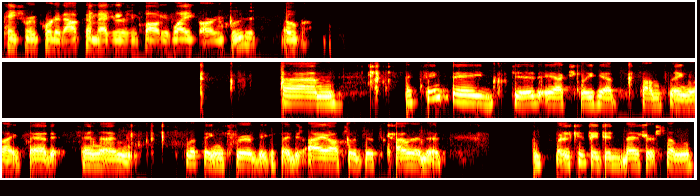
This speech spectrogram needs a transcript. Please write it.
patient-reported outcome measures and quality of life are included. Over. Um, I think they did actually have something like that, and I'm flipping through because I, I also discounted it. But I think they did measure some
